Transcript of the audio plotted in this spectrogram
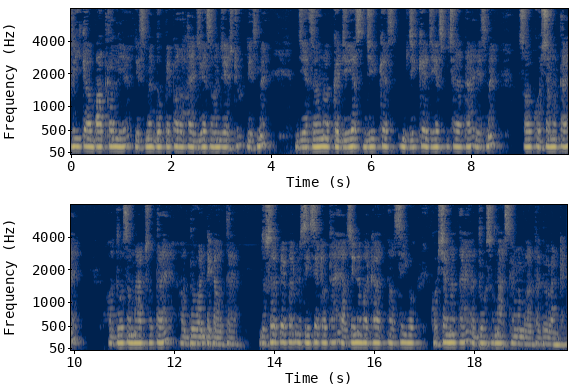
प्री का बात कर लिए जिसमें दो पेपर होता है G S one G S two जिसमें जी एस वन आपका जी एस जी के जी के जी एस पूछा जाता है। जिसमें सौ क्वेश्चन होता है और दो सौ मार्क्स होता है और दो घंटे का होता है। दूसरे पेपर में सी सेट होता है, अस्सी नंबर का, अस्सी को क्वेश्चन आता है और दो सौ मार्क्स का नंबर होता है दो घंटे।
